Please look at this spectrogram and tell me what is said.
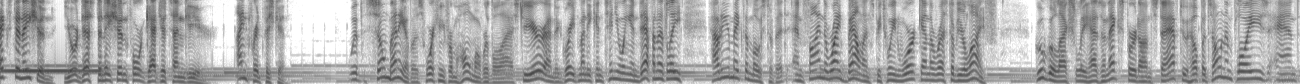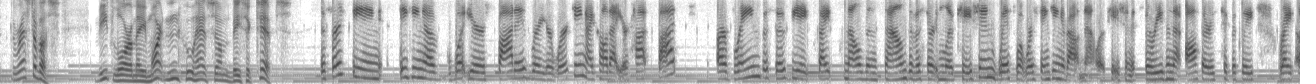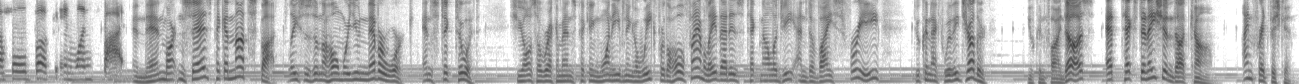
Techstination, your destination for gadgets and gear. I'm Fred Fishkin. With so many of us working from home over the last year and a great many continuing indefinitely, how do you make the most of it and find the right balance between work and the rest of your life? Google actually has an expert on staff to help its own employees and the rest of us. Meet Laura Mae Martin, who has some basic tips. The first being thinking of what your spot is where you're working. I call that your hot spot our brains associate sights, smells, and sounds of a certain location with what we're thinking about in that location. It's the reason that authors typically write a whole book in one spot. And then Martin says pick a not spot, places in the home where you never work, and stick to it. She also recommends picking one evening a week for the whole family that is technology and device free to connect with each other. You can find us at techstination.com. I'm Fred Fishkin.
